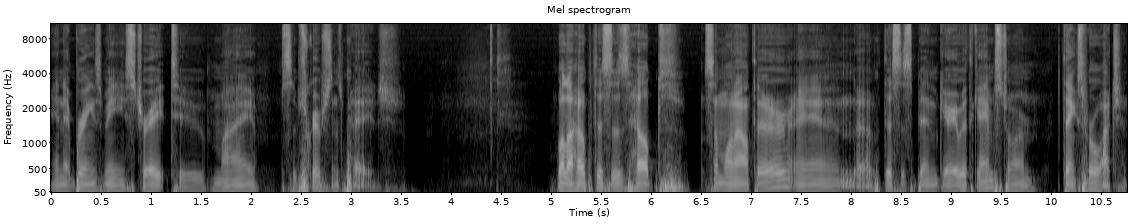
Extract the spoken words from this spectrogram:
and it brings me straight to my subscriptions page. Well, I hope this has helped someone out there, and uh, this has been Gary with GameStorm. Thanks for watching.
